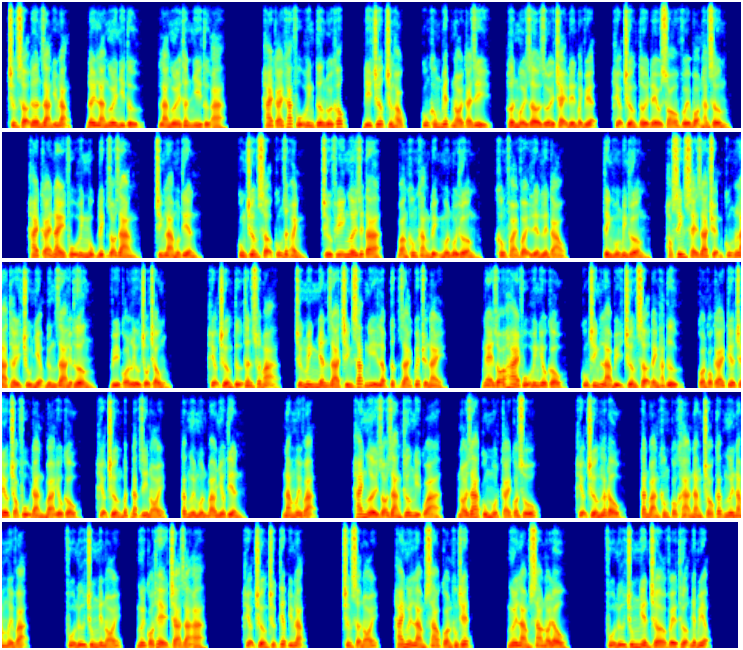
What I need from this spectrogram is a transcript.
Trương sợ đơn giản im lặng, đây là ngươi nhi tử, là ngươi thân nhi tử a. Hai cái khác phụ huynh tương đối khốc, đi trước trường học, cũng không biết nói cái gì, hơn mười giờ rưỡi chạy đến bệnh viện, hiệu trưởng tới đều so với bọn hắn sớm. Hai cái này phụ huynh mục đích rõ ràng, chính là muốn tiền. Cùng trương sợ cũng rất hoành, trừ phi ngươi giết ta, bằng không khẳng định muốn bồi thường, không phải vậy liền lên cáo. Tình huống bình thường, học sinh xảy ra chuyện cũng là thầy chủ nhiệm đứng ra hiệp thương, vì có lưu chỗ trống. Hiệu trưởng tự thân xuất mã, chứng minh nhân ra chính xác nghĩ lập tức giải quyết chuyện này. Nghe rõ hai phụ huynh yêu cầu cũng chính là bị trương sợ đánh hát tử, còn có cái kia t r e o trọc phụ đàn bà yêu cầu, hiệu trưởng bất đắc dĩ nói, các ngươi muốn bao nhiêu tiền? Năm mươi vạn. Hai người rõ ràng thương nghị qua, nói ra cùng một cái con số. Hiệu trưởng lắc đầu, căn bản không có khả năng cho các ngươi năm mươi vạn. Phụ nữ trung niên nói, ngươi có thể trả giá a? Hiệu trưởng trực tiếp im lặng. Trương sợ nói, hai ngươi làm sao còn không chết? Ngươi làm sao nói đâu? Phụ nữ trung niên trở về thượng nhất miệng.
